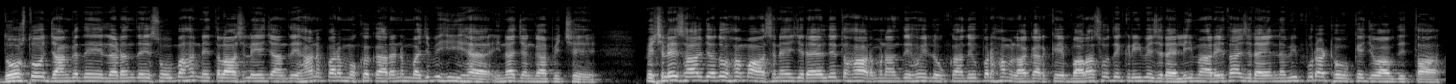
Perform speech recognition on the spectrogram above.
ਦੋਸਤੋ, ਜੰਗ ਦੇ ਲੜਨ ਦੇ ਸੋ ਬਹਾਨੇ ਤਲਾਸ਼ ਲਏ ਜਾਂਦੇ ਹਨ, ਪਰ ਮੁੱਖ ਕਾਰਨ ਮਜਬ ਹੀ ਹੈ ਇਹਨਾਂ ਜੰਗਾਂ ਪਿੱਛੇ। ਪਿਛਲੇ ਸਾਲ ਜਦੋਂ ਹਮਾਸ ਨੇ ਇਜ਼ਰਾਈਲ ਦੇ ਤਿਉਹਾਰ ਮਨਾਉਂਦੇ ਹੋਏ ਲੋਕਾਂ ਦੇ ਉੱਪਰ ਹਮਲਾ ਕਰਕੇ 1200 ਦੇ ਕਰੀਬ ਇਜ਼ਰਾਈਲੀ ਮਾਰੇ ਤਾਂ ਇਜ਼ਰਾਈਲ ਨੇ ਵੀ ਪੂਰਾ ਠੋਕ ਕੇ ਜਵਾਬ ਦਿੱਤਾ।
